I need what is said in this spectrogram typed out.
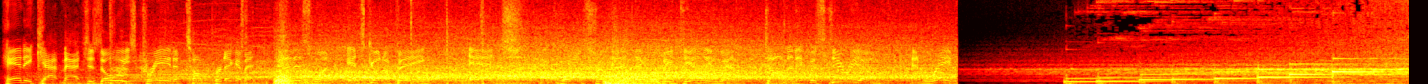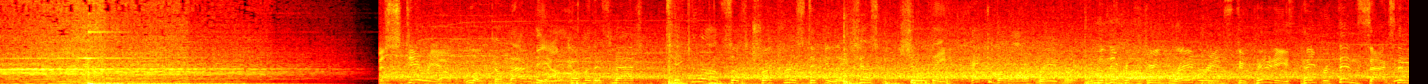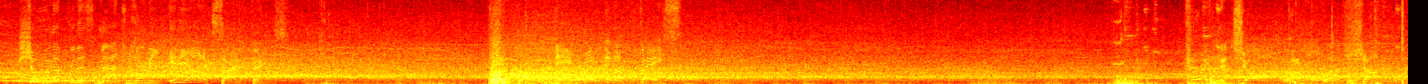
Handicap matches always create a tough predicament. And this one, it's going to be Edge. Across from that, they will be dealing with Dominik Mysterio. And Rey Mysterio. Look, no matter the outcome of this match, on such treacherous stipulations shows a heck of a lot of bravery. The difference between bravery and stupidity is paper thin, Saxton. Showing up for this match was on the idiotic side of things. Knee right to the face. Right in the jaw. what a shot.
